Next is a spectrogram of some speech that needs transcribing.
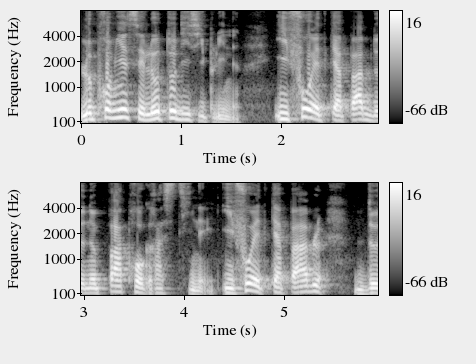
Le premier, c'est l'autodiscipline. Il faut être capable de ne pas procrastiner. Il faut être capable de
